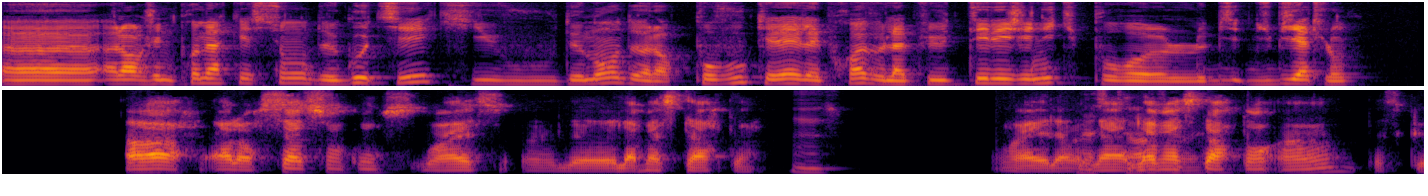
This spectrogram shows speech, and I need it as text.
Euh, alors j'ai une première question de Gauthier qui vous demande alors pour vous quelle est l'épreuve la plus télégénique pour euh, le du biathlon? Ah alors ça sans cons ouais, la Mastart. Hmm. Ouais, la, Mastart en 1 parce que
